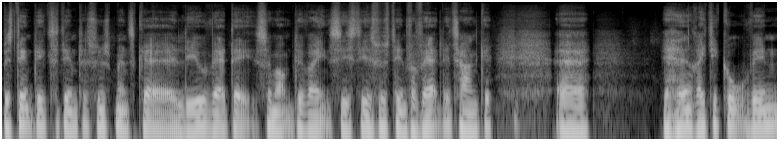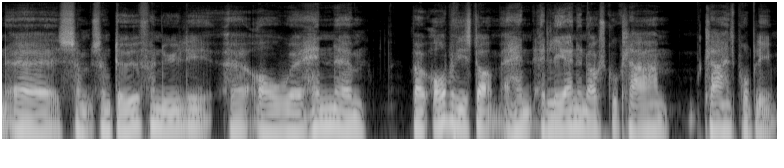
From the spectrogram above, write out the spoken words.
bestemt ikke til dem, der synes, man skal leve hver dag, som om det var en sidste. Jeg synes, det er en forfærdelig tanke. Uh, jeg havde en rigtig god ven, uh, som, som døde for nylig, uh, og han var overbevist om, at, han, at lærerne nok skulle klare, ham, klare hans problem.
